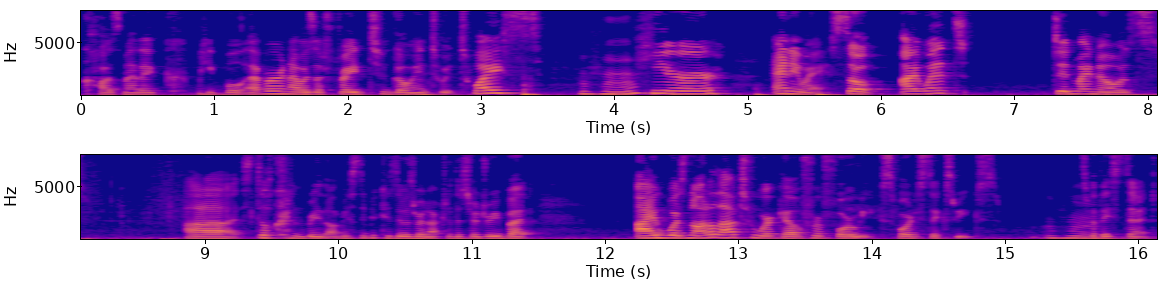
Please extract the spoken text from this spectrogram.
cosmetic people ever, and I was afraid to go into it twice. Mm-hmm. Here, anyway, so I went, did my nose. Uh, still couldn't breathe, obviously, because it was right after the surgery. But I was not allowed to work out for four weeks, four to six weeks. That's what they said.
